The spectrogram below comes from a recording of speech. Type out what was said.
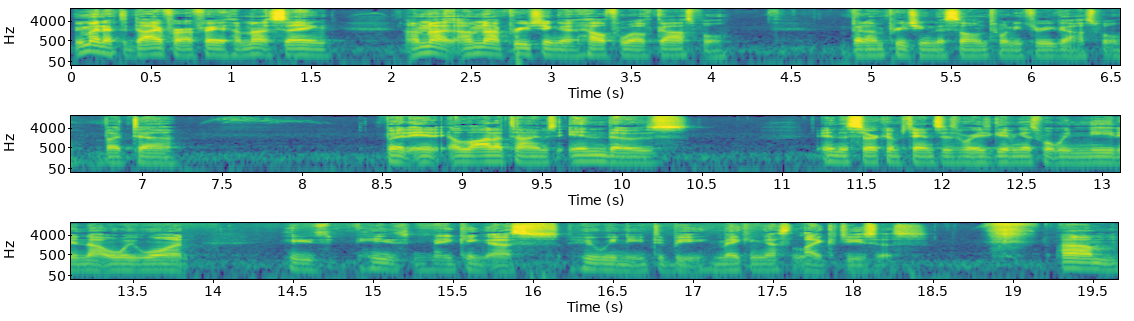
we might have to die for our faith. I'm not saying I'm not I'm not preaching a health wealth gospel, but I'm preaching the Psalm 23 gospel. But uh, but in, a lot of times in those in the circumstances where He's giving us what we need and not what we want, He's He's making us who we need to be, making us like Jesus. Um,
